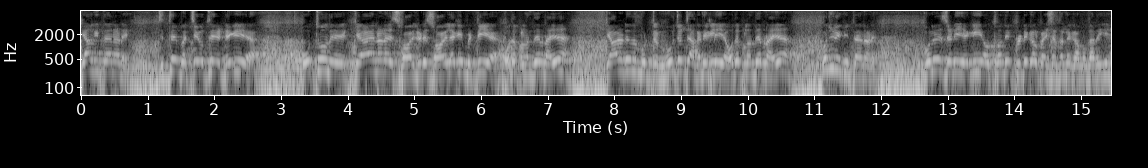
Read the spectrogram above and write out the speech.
ਕਿਆ ਕੀਤਾ ਇਹਨਾਂ ਨੇ? ਜਿੱਥੇ ਬੱਚੇ ਉੱਥੇ ਡਿੱਗੇ ਆ? ਉੱਥੋਂ ਦੇ ਕਿਆ ਇਹਨਾਂ ਨੇ ਸੋਇਲ ਜਿਹੜੇ ਸੋਇਲ ਹੈਗੀ, ਮਿੱਟੀ ਹੈ ਉਹਦੇ ਪਲੰਦੇ ਬਣਾਏ ਆ। ਕਿਆ ਜਿਹੜੇ ਉਹਦੇ ਮੁੱਠ- ਮੂੰਹ ਚੋਂ ਝੱਗ ਨਿਕਲੀ ਆ, ਉਹਦੇ ਪਲੰਦੇ ਬਣਾਏ ਆ। ਕੁਝ ਨਹੀਂ ਕੀਤਾ ਇਹਨਾਂ ਨੇ। ਪੁਲਿਸ ਜਿਹੜੀ ਹੈਗੀ ਆ, ਉੱਥੋਂ ਦੀ ਪੋਲੀਟੀਕਲ ਪ੍ਰੈਸ਼ਰ ਥੱਲੇ ਕੰਮ ਕਰ ਰਹੀ ਹੈ।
